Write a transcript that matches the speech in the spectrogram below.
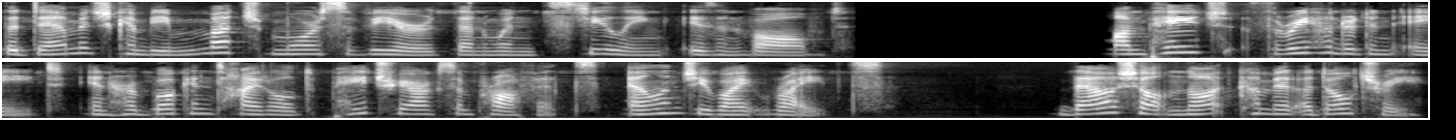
the damage can be much more severe than when stealing is involved. On page 308 in her book entitled Patriarchs and Prophets, Ellen G. White writes, Thou shalt not commit adultery.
